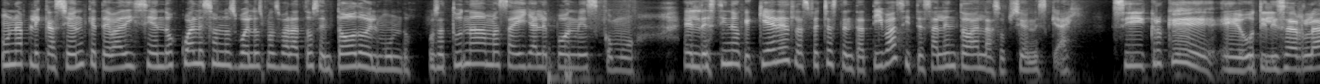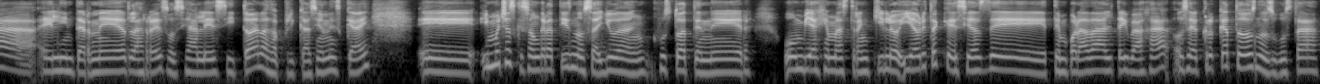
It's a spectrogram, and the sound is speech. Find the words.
una aplicación que te va diciendo cuáles son los vuelos más baratos en todo el mundo. O sea, tú nada más ahí ya le pones como el destino que quieres, las fechas tentativas y te salen todas las opciones que hay. Sí, creo que eh, utilizar la, el Internet, las redes sociales y todas las aplicaciones que hay, eh, y muchas que son gratis, nos ayudan justo a tener un viaje más tranquilo. Y ahorita que decías de temporada alta y baja, o sea, creo que a todos nos gusta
